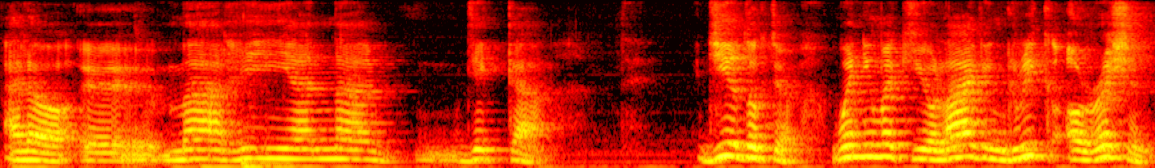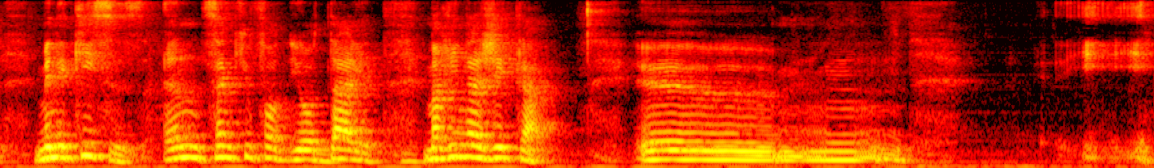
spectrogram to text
Alors, euh, Mariana Deka. Dear doctor, when you make your live in Greek or Russian, many kisses and thank you for your diet. Marina Jeka. Um, i-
